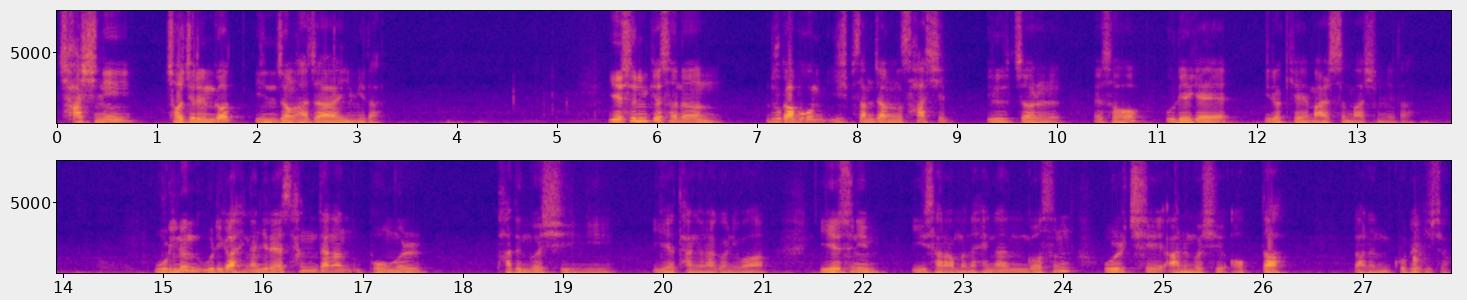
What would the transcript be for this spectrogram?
자신이 저지른 것 인정하자입니다. 예수님께서는 누가복음 23장 41절에서 우리에게 이렇게 말씀하십니다. 우리는 우리가 행한 일에 상당한 봉을 받은 것이니 이에 당연하거니와 예수님 이 사람은 행한 것은 옳지 않은 것이 없다 라는 고백이죠.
